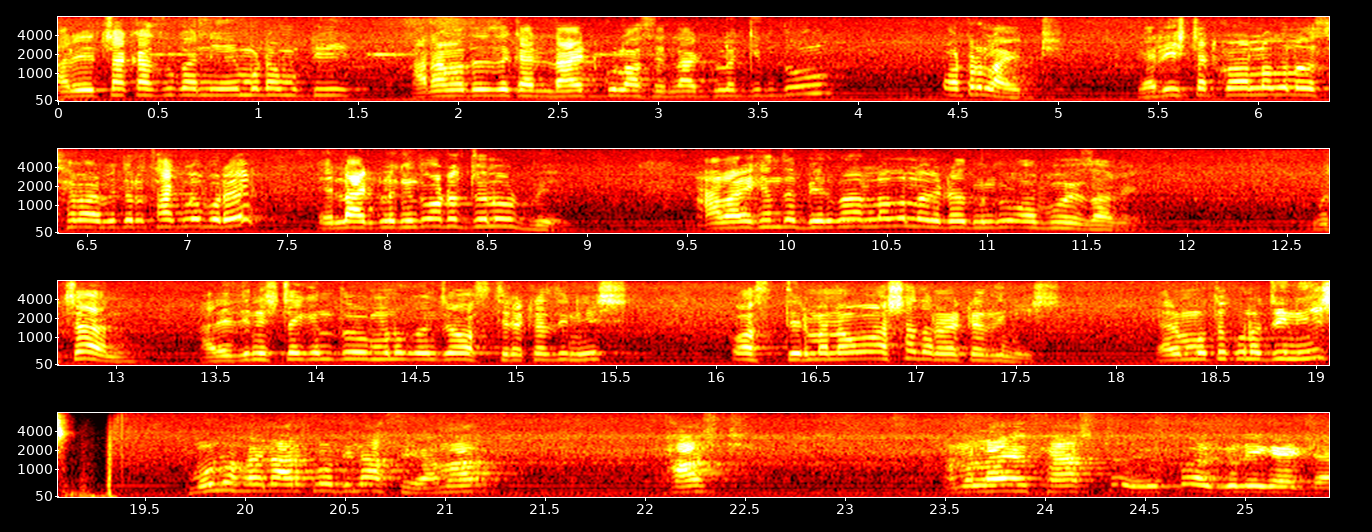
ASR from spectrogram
আর এই চাকা চুকা নিয়ে মোটামুটি, আর আমাদের যে গাড়ির লাইটগুলো আছে লাইটগুলো কিন্তু অটো লাইট গাড়ি স্টার্ট করার লগে লগে সেবার ভিতরে থাকলে পরে এই লাইটগুলো কিন্তু অটো জ্বলে উঠবে। আবার এখান থেকে বের করার লগে লগে এটা কিন্তু অফ হয়ে যাবে। বুঝছেন? আর এই জিনিসটা কিন্তু মনে করেন যে অস্থির একটা জিনিস। অস্থির মানে অসাধারণ একটা জিনিস। এর মতো কোনো জিনিস মনে হয় না আর কোনো দিন আছে। আমার ফার্স্ট আমার লাইফে ফার্স্ট এই গাড়িটা।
